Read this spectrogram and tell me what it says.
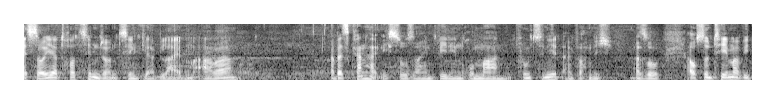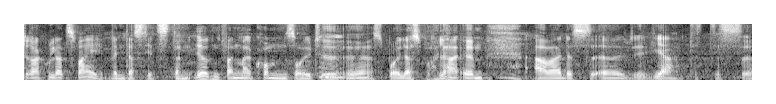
Es soll ja trotzdem John Sinclair bleiben, aber Aber es kann halt nicht so sein wie in den Romanen. Funktioniert einfach nicht. Also auch so ein Thema wie Dracula 2, wenn das jetzt dann irgendwann mal kommen sollte, mhm. äh, Spoiler, Spoiler, ähm, aber das, äh, ja, das, das äh,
